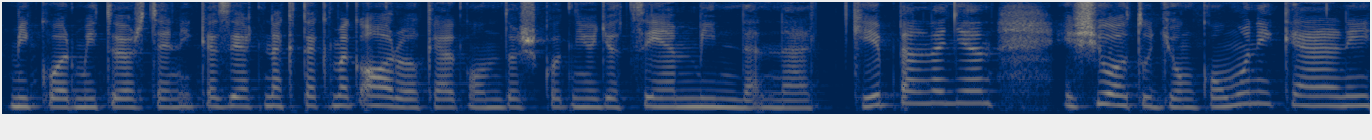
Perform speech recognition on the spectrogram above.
mikor mi történik. Ezért nektek meg arról kell gondoskodni, hogy a Cím mindennel képben legyen, és jól tudjon kommunikálni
